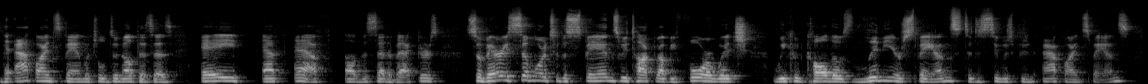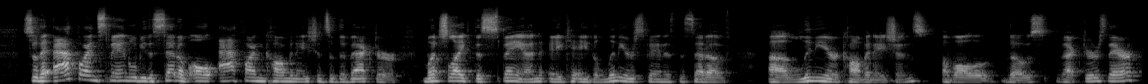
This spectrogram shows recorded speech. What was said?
the affine span, which will denote this as AFF of the set of vectors. So very similar to the spans we talked about before, which we could call those linear spans to distinguish between affine spans. So the affine span will be the set of all affine combinations of the vector, much like the span, aka the linear span, is the set of uh, linear combinations of all of those vectors there.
